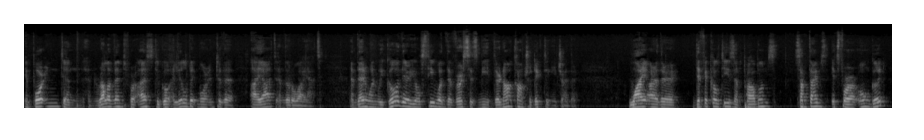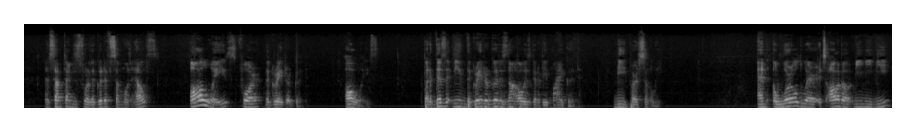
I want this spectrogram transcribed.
important and, and relevant for us to go a little bit more into the ayat and the ruwayat. And then when we go there, you'll see what the verses mean. They're not contradicting each other. Why are there difficulties and problems? Sometimes it's for our own good, and sometimes it's for the good of someone else. Always for the greater good. Always. But it doesn't mean the greater good is not always going to be my good, me personally. And a world where it's all about me, me, me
